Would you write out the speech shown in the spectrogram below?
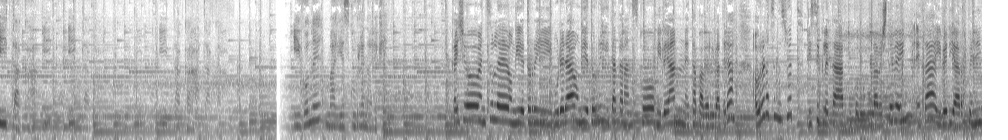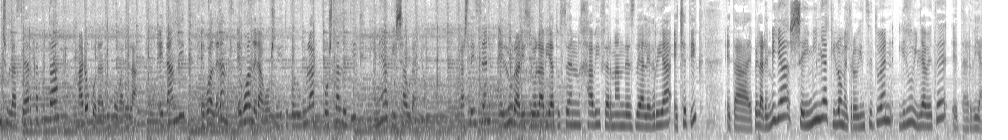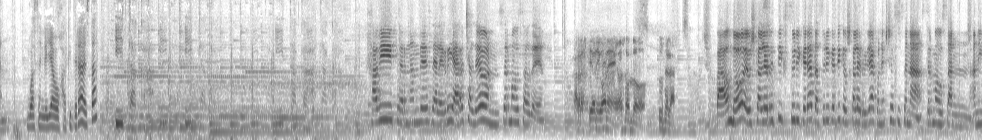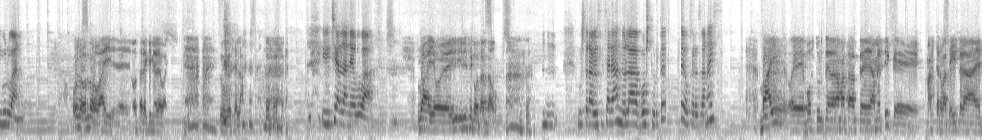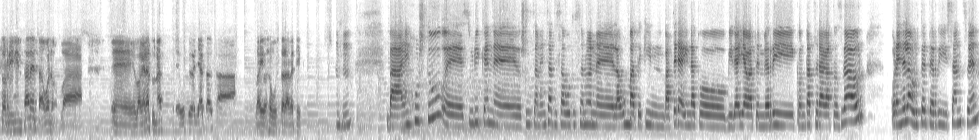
Itaka. Itaka. Itaka. Igone Mari Ezkurrenarekin. Kaixo entzule ongi etorri gurera, ongi etorri itakarantzko bidean etapa berri batera. Aurreratzen dizuet, bizikleta hartuko dugula beste behin eta Iberiar penintxula zeharkatuta Marokora duko garela. Eta handik, egoalderantz, egoalderago segituko dugula kostaldetik Ginea Bisauraino. Gazteizen, elurrari zuela abiatu zen Javi Fernandez de Alegria etxetik, eta epelaren bila 6.000 kilometro egin zituen hiru hilabete eta erdian. Guazen gehiago jakitera, ez da? Itaka. Itaka. Itaka. Javi Fernandez de Alegria, arratsaldeon, zer modu zaude? Arrastion igone, oso ondo, zuzela. Ba, ondo, Euskal Herritik zurikera eta zuriketik Euskal Herrira, konexio zuzena, zer modu zan aninguruan? Oso ondo, bai, e, ozarekin ere bai. Zu bezala. Iritsi alda negua. bai, o, e, iritzeko tan dago. Gustora bizitzara, dola bost urte, okerrez ba naiz? Bai, e, bost urte dara matat e, ametik, e, master bat egitera etorri nintzen, eta bueno, ba, e, ba geratu naz, e, guzti da jata, eta bai, oso gustora ametik. Ba, hain justu, e, zuriken e, dosultzan eintzat izagutu zenuen e, lagun batekin batera egindako bidaia baten berri kontatzera gatoz gaur, orain dela urte terdi izan zen,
